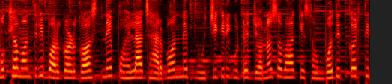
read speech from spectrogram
मुख्यमंत्री बरगढ़ गस्त ने पहला झारबंद ने पहुँचिक गोटे जनसभा के संबोधित करते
